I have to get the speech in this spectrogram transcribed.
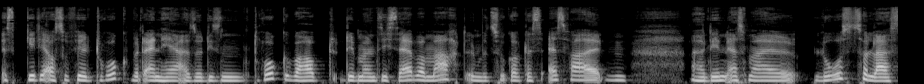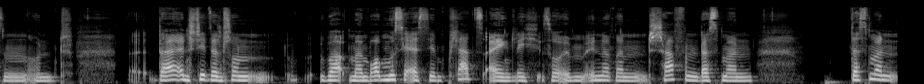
es geht ja auch so viel Druck mit einher. Also diesen Druck überhaupt, den man sich selber macht in Bezug auf das Essverhalten, äh, den erstmal loszulassen und äh, da entsteht dann schon überhaupt, man muss ja erst den Platz eigentlich so im Inneren schaffen, dass man, dass man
